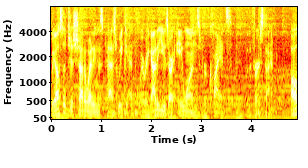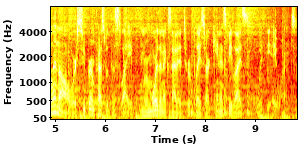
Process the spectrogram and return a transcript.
We also just shot a wedding this past weekend where we got to use our A1s for clients for the first time. All in all, we're super impressed with this light and we're more than excited to replace our Canon speedlights with the A1s.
